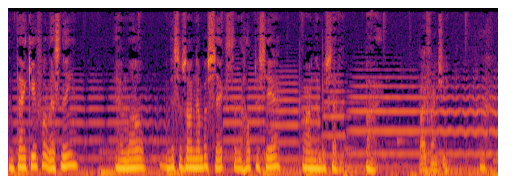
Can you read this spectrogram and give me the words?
and thank you for listening, and well, this was our number six, and I hope to see you for our number seven. Bye. Bye, Frenchie.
